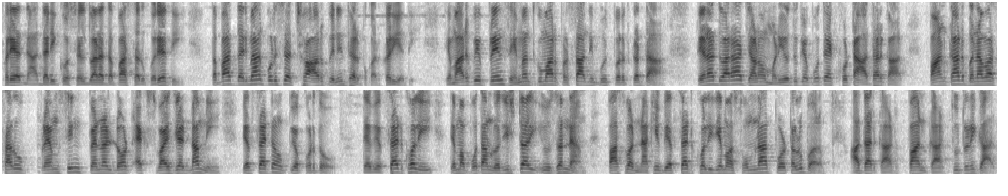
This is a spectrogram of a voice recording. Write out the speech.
ફરિયાદના આધારિકો સેલ દ્વારા તપાસ શરૂ કરી હતી. તપાસ દરમિયાન પોલીસે છ આરોપીની ધરપકડ કરી હતી. જેમાં આરોપી પ્રિન્સ હેમંતકુમાર પ્રસાદની પૂછપરછ કરતા તેના દ્વારા જાણવા મળ્યું હતું કે પોતે ખોટા આધાર કાર્ડ, પાન કાર્ડ બનાવવા સારું Premsingh panel dot X Y Z નામની વેબસાઇટનો ઉપયોગ કરતો. તે વેબસાઇટ ખોલી, તેમાં પોતાનું રજિસ્ટર, યુઝરનામ, પાસવર્ડ નાખી વેબસાઇટ ખોલી, જેમાં સોમનાથ પોર્ટલ ઉપર આધાર કાર્ડ, પાન કાર્ડ, ચૂંટણી કાર્ડ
